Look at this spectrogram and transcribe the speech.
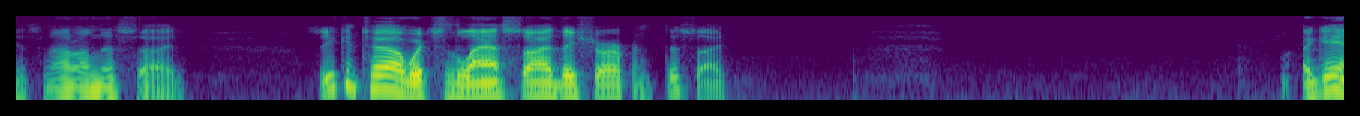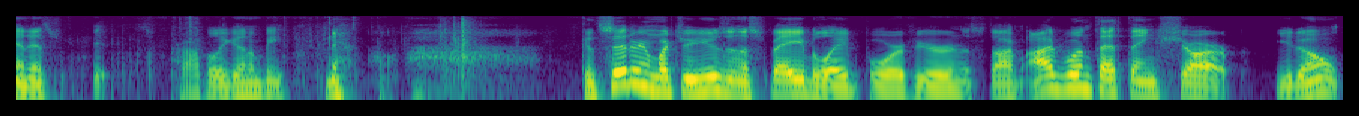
It's not on this side. So you can tell which is the last side they sharpened. This side. Again, it's it's probably going to be now. Considering what you're using a Spey blade for, if you're in a stock, I'd want that thing sharp. You don't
